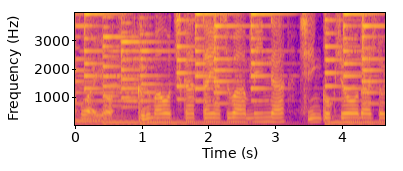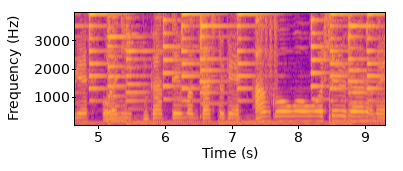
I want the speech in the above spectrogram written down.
怖いよ。車を使ったやつはみんな申告書を出しとけ。俺に向かってま出しとけ。犯行を押してるからね。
